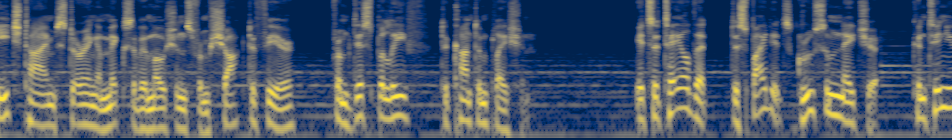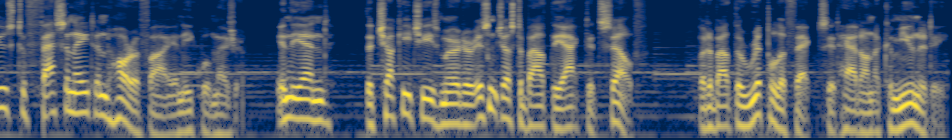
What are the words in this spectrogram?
each time stirring a mix of emotions from shock to fear, from disbelief to contemplation. It's a tale that, despite its gruesome nature, continues to fascinate and horrify in equal measure. In the end, the Chuck E. Cheese murder isn't just about the act itself, but about the ripple effects it had on a community,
